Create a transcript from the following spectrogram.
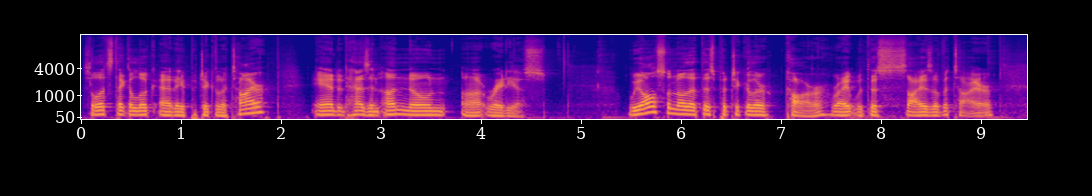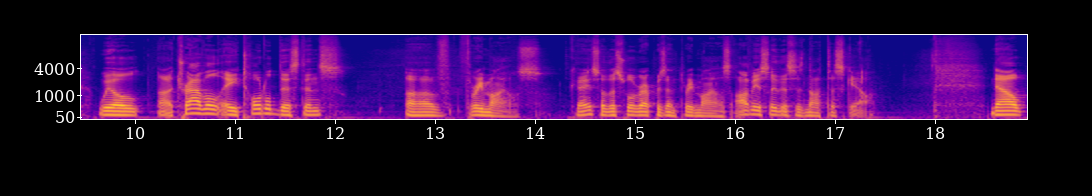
so let's take a look at a particular tire, and it has an unknown uh, radius. We also know that this particular car, right, with this size of a tire, will uh, travel a total distance of 3 miles. Okay, so this will represent 3 miles. Obviously, this is not to scale. Now,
